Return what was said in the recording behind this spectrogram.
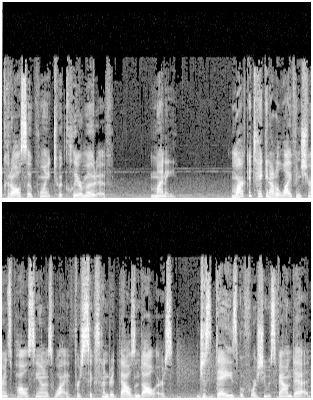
could also point to a clear motive money. Mark had taken out a life insurance policy on his wife for $600,000 just days before she was found dead.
